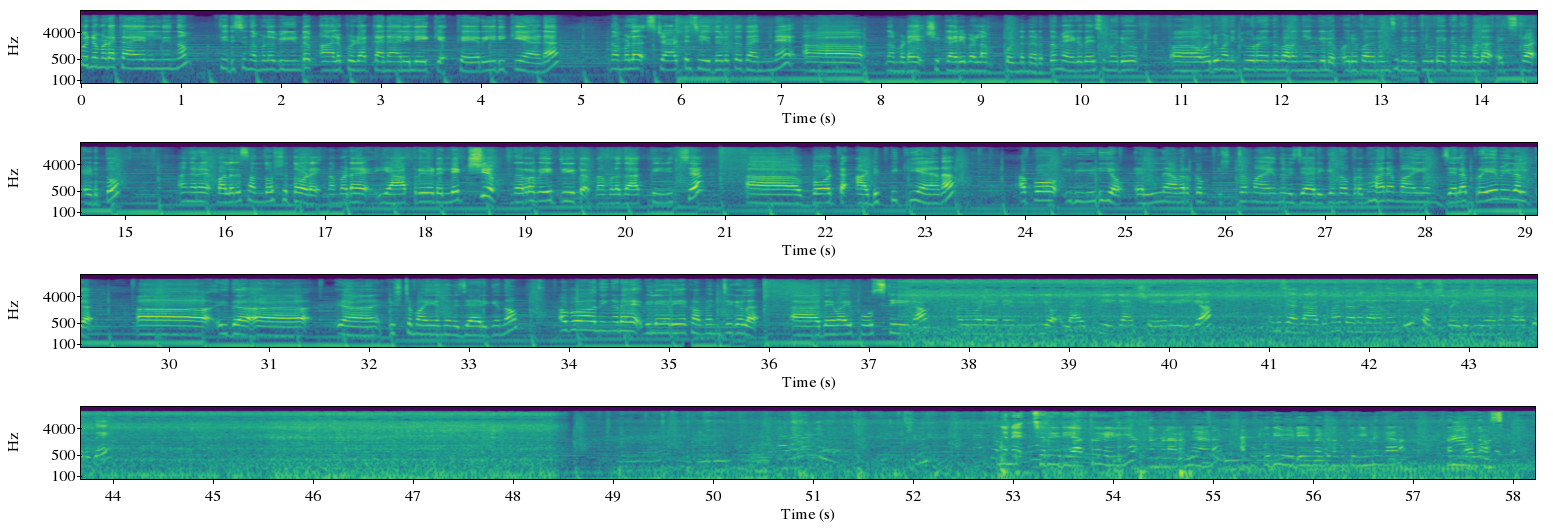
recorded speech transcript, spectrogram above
പുന്നമട കായലിൽ നിന്നും തിരിച്ച് നമ്മൾ വീണ്ടും ആലപ്പുഴ കനാലിലേക്ക് കയറിയിരിക്കുകയാണ്. നമ്മൾ സ്റ്റാർട്ട് ചെയ്തെടുത്ത് തന്നെ നമ്മുടെ ശിക്കാരി വെള്ളം കൊണ്ട് നിർത്തും. ഏകദേശം ഒരു ഒരു മണിക്കൂർ എന്ന് പറഞ്ഞെങ്കിലും ഒരു പതിനഞ്ച് മിനിറ്റ് കൂടെയൊക്കെ നമ്മൾ എക്സ്ട്രാ എടുത്തു. അങ്ങനെ വളരെ സന്തോഷത്തോടെ നമ്മുടെ യാത്രയുടെ ലക്ഷ്യം നിറവേറ്റിയിട്ട് നമ്മളിതാ തിരിച്ച് ബോട്ട് അടുപ്പിക്കുകയാണ്. അപ്പോൾ ഈ വീഡിയോ എല്ലാവർക്കും ഇഷ്ടമായെന്ന് വിചാരിക്കുന്നു. പ്രധാനമായും ജലപ്രേമികൾക്ക് ഇത് ഇഷ്ടമായി എന്ന് വിചാരിക്കുന്നു. അപ്പോൾ നിങ്ങളുടെ വിലയേറിയ കമന്റുകൾ ദയവായി പോസ്റ്റ് ചെയ്യുക. അതുപോലെ തന്നെ വീഡിയോ ലൈക്ക് ചെയ്യുക ഷെയർ ചെയ്യുക. എന്റെ ചാനൽ ആദ്യമായിട്ടാണ് കാണുന്നതെങ്കിൽ സബ്സ്ക്രൈബ് ചെയ്യാനും മറക്കരുതേ. ചെറിയൊരു യാത്ര കഴിഞ്ഞ് നമ്മൾ അറിഞ്ഞാണ് അപ്പോൾ പുതിയ വീഡിയോയുമായിട്ട് നമുക്ക് വീണ്ടും കാണാം. നന്ദി നമസ്കാരം.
